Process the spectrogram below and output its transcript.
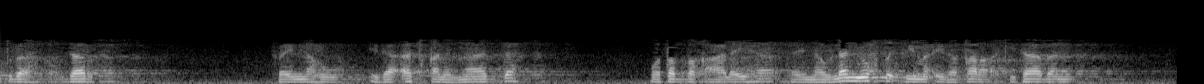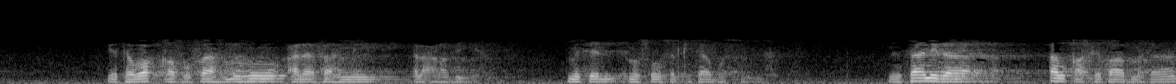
خطبة أو درس فإنه إذا أتقن المادة وطبق عليها فإنه لن يخطئ فيما إذا قرأ كتابا يتوقف فهمه على فهم العربية مثل نصوص الكتاب والسنة. الإنسان إذا ألقى خطاب مثلا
